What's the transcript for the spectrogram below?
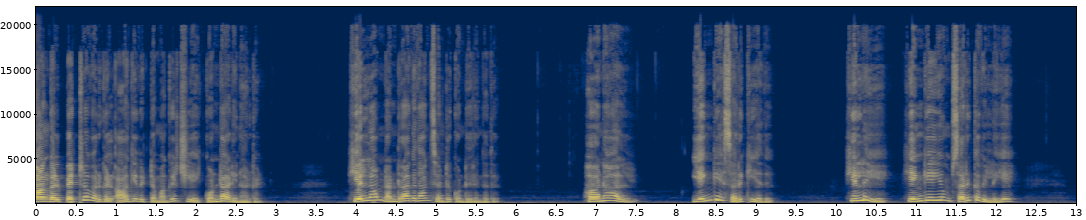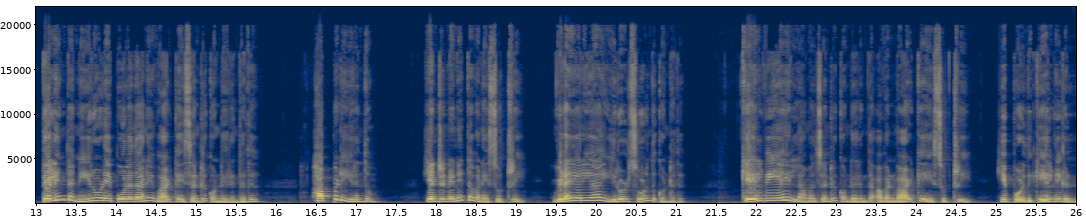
தாங்கள் பெற்றவர்கள் ஆகிவிட்ட மகிழ்ச்சியை கொண்டாடினார்கள். எல்லாம் நன்றாகத்தான் சென்று கொண்டிருந்தது. ஆனால் எங்கே சறுக்கியது? இல்லையே எங்கேயும் சறுக்கவில்லையே. தெளிந்த நீரோடை போலதானே வாழ்க்கை சென்று கொண்டிருந்தது. அப்படி இருந்தும் என்று நினைத்தவனை சுற்றி விடையறியா இருள் சூழ்ந்து கொண்டது. கேள்வியே இல்லாமல் சென்று கொண்டிருந்த அவன் வாழ்க்கையை சுற்றி இப்பொழுது கேள்விகள்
